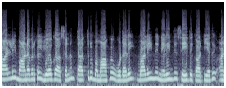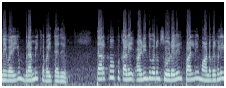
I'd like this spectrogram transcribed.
பள்ளி மாணவர்கள் யோகாசனம் தத்ரூபமாக உடலை வளைந்து நெளிந்து செய்து காட்டியது அனைவரையும் பிரமிக்க வைத்தது. தற்காப்பு கலை அழிந்து வரும் சூழலில் பள்ளி மாணவர்களை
